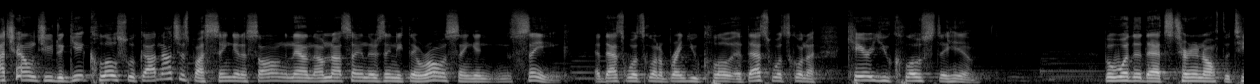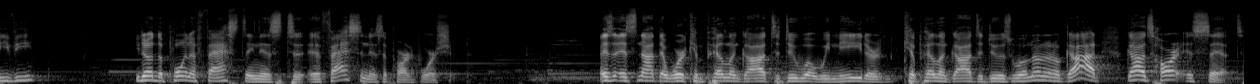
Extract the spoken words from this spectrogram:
I challenge you to get close with God, not just by singing a song. Now, I'm not saying there's anything wrong with singing, sing. If that's what's going to bring you close, if that's what's going to carry you close to Him. But whether that's turning off the TV, you know, the point of fasting is to, uh, fasting is a part of worship. It's, it's not that we're compelling God to do what we need or compelling God to do His will. No, no, no. God, God's heart is set.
